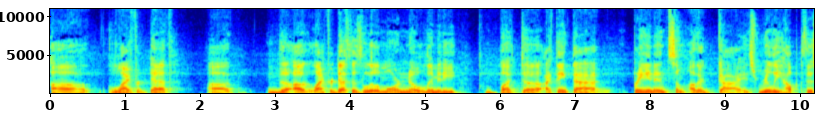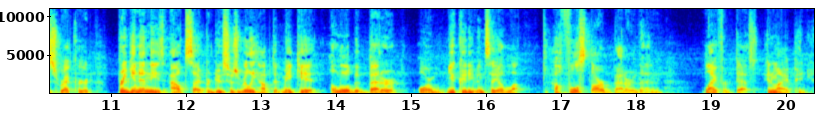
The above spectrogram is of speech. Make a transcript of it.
uh, Life or Death. Uh, the uh, Life or Death is a little more no limity, but uh, I think that bringing in some other guys really helped this record. Bringing in these outside producers really helped it make it a little bit better, or you could even say a lot, a full star better than Life or Death, in my opinion.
